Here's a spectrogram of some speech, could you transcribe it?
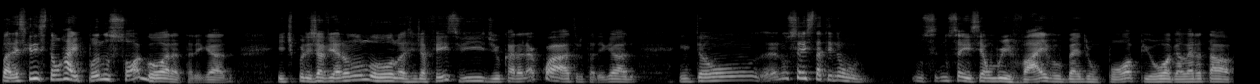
parece que eles estão hypando só agora, tá ligado? E, tipo, eles já vieram no Lola, a gente já fez vídeo, o caralho é 4, tá ligado? Então, eu não sei se tá tendo. Não sei, se é um revival bedroom pop ou a galera tá,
